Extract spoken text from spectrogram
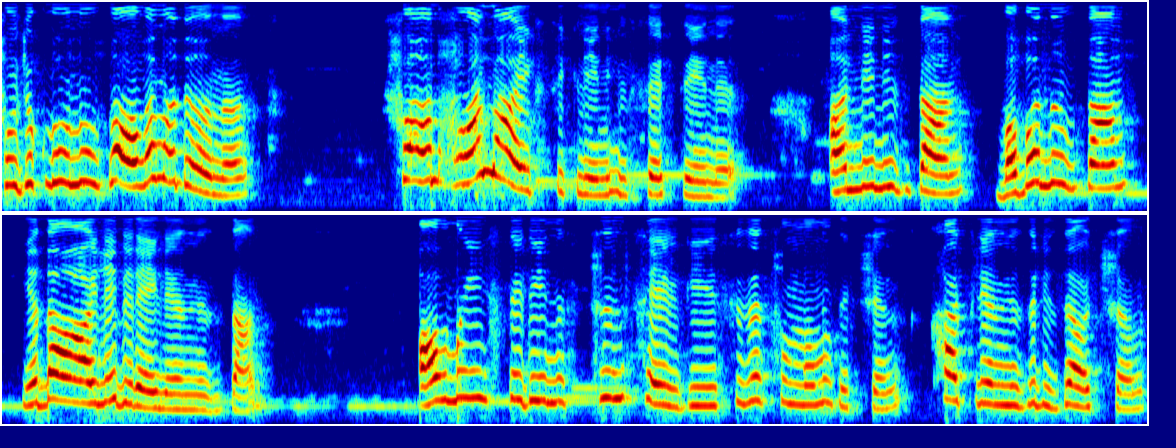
çocukluğunuzda alamadığınız, şu an hala eksikliğini hissettiğiniz, annenizden, babanızdan ya da aile bireylerinizden almayı istediğiniz tüm sevgiyi size sunmamız için kalplerinizi bize açın.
